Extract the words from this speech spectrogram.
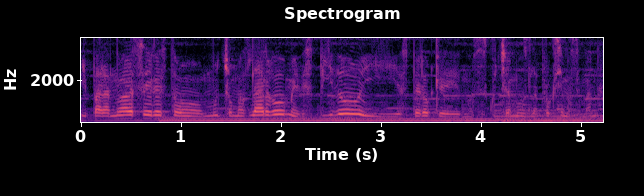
Y para no hacer esto mucho más largo, me despido y espero que nos escuchemos la próxima semana.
